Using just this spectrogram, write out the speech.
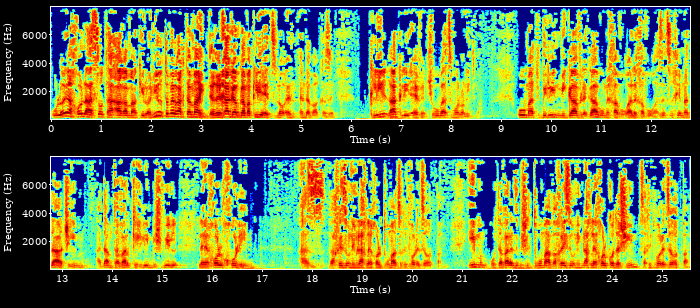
הוא לא יכול לעשות הערמה, כאילו, אני טובל רק את המים. דרך אגב, גם הכלי עץ, לא, אין, אין דבר כזה. כלי, רק כלי אבן, שהוא בעצמו לא נטמע. ומטבילין מגב לגב ומחבורה לחבורה. זה צריכים לדעת שאם אדם טבל כלים בשביל לאכול חולין, אז, ואחרי זה הוא נמלח לאכול תרומה, צריך לטבול את זה עוד פעם. אם הוא טבל את זה בשביל תרומה, ואחרי זה הוא נמלח לאכול קודשים, צריך לטבול את זה עוד פעם.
